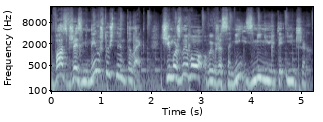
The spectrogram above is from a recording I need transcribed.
вас вже змінив штучний інтелект? Чи можливо ви вже самі змінюєте інших?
